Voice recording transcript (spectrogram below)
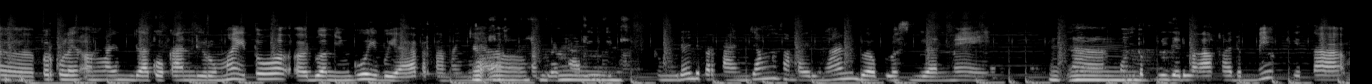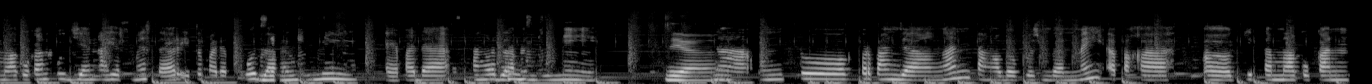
uh, perkuliahan online dilakukan di rumah itu uh, dua minggu ibu ya pertamanya uh, uh, hari kemudian diperpanjang sampai dengan 29 Mei Nah, mm-hmm. untuk di jadwal akademik kita melakukan ujian akhir semester itu pada pukul 8 Juni, eh pada tanggal 8 mm. Juni. Iya. Yeah. Nah, untuk perpanjangan tanggal 29 Mei apakah uh, kita melakukan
